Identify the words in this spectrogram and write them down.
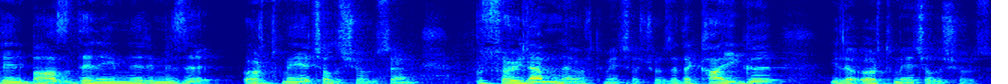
de, bazı deneyimlerimizi örtmeye çalışıyoruz. Yani bu söylemle örtmeye çalışıyoruz ya da kaygı ile örtmeye çalışıyoruz.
